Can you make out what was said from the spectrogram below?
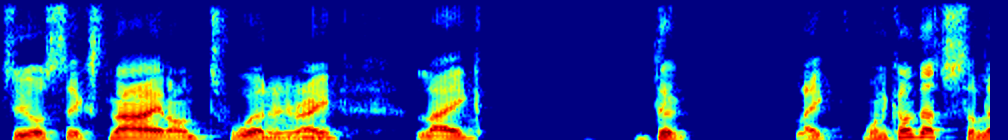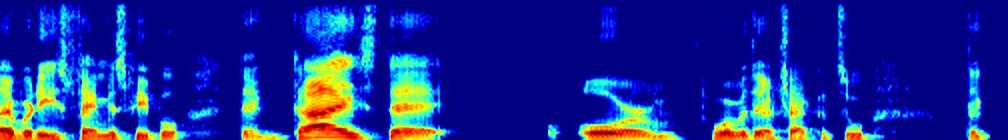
069 on twitter Mhm. right? Like the like when it comes down to celebrities famous people the guys that or whoever they're attracted to the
